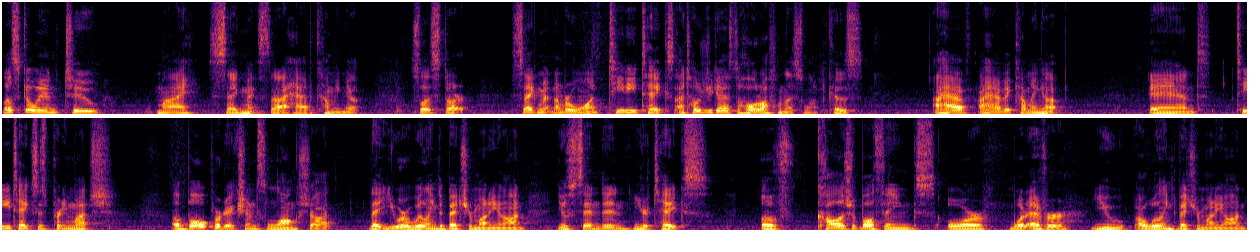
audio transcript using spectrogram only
Let's go into my segments that I have coming up. So let's start. Segment number one, TD takes. I told you guys to hold off on this one because I have I have it coming up, and TD takes is pretty much a bold predictions long shot that you are willing to bet your money on. You'll send in your takes of college football things or whatever you are willing to bet your money on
